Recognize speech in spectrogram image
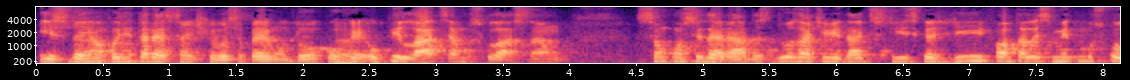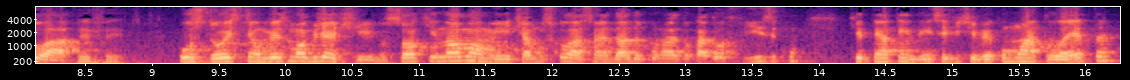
Isso daí é uma coisa interessante que você perguntou, porque uhum. o pilates e a musculação são consideradas duas atividades físicas de fortalecimento muscular. Perfeito. Os dois têm o mesmo objetivo, só que normalmente a musculação é dada por um educador físico que tem a tendência de te ver como um atleta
